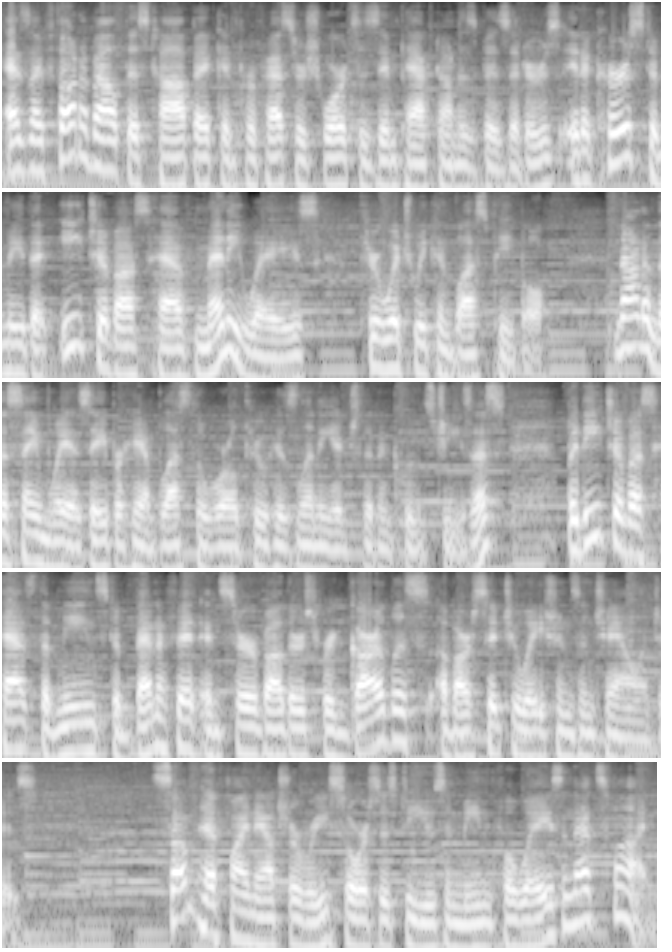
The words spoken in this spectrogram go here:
As I've thought about this topic and Professor Schwartz's impact on his visitors, it occurs to me that each of us have many ways through which we can bless people. Not in the same way as Abraham blessed the world through his lineage that includes Jesus, but each of us has the means to benefit and serve others regardless of our situations and challenges. Some have financial resources to use in meaningful ways, and that's fine.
